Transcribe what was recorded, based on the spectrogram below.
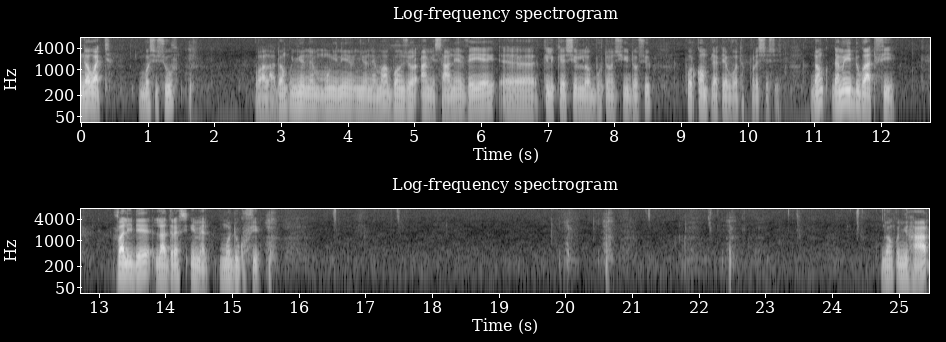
nga wàcc ba si suuf voilà donc ñu ne mu ngi nii ñu ne ma bonjour ami Sané veuillez euh, cliquer sur le bouton ci-dessus pour compléter votre processus donc damay dugaat fii valider l'adresse email ma dugg fii donc ñu xaar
